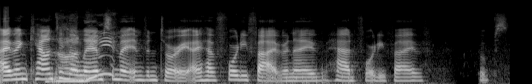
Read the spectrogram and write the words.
I've been counting the lamps in my inventory. I have 45 and I've had 45. Oops.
